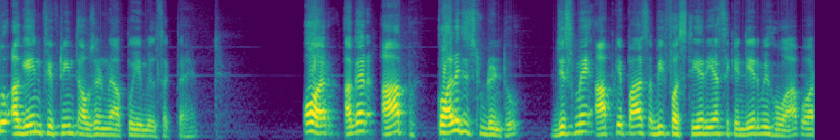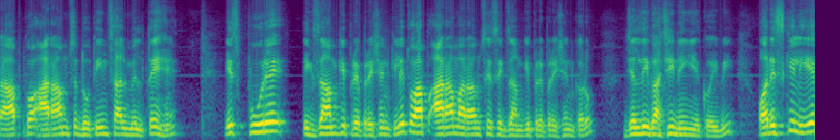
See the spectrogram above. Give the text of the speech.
तो अगेन फिफ्टीन थाउज़ेंड में आपको ये मिल सकता है। और अगर आप कॉलेज स्टूडेंट हो, जिसमें आपके पास अभी फ़र्स्ट ईयर या सेकेंड ईयर में हो आप, और आपको आराम से दो तीन साल मिलते हैं, इस पूरे एग्ज़ाम की प्रिपरेशन के लिए तो आप आराम आराम से इस एग्ज़ाम की प्रिपरेशन करो। जल्दीबाजी नहीं है कोई भी। और इसके लिए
